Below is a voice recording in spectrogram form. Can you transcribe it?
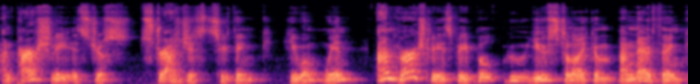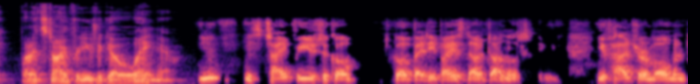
And partially it's just strategists who think he won't win. And partially it's people who used to like him and now think, well, it's time for you to go away now you, it's time for you to go go Betty buys now, Donald. You've had your moment,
